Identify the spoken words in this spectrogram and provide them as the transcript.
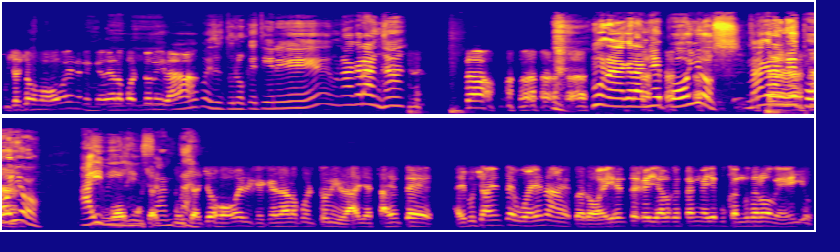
muchachos jóvenes que queden la oportunidad. No, pues tú lo que tienes es una granja, No. una granja de pollos, una granja de pollos. Ay, Virgen Mucha- Santa. Muchachos jóvenes que queda la oportunidad. Ya esta gente, hay mucha gente buena, pero hay gente que ya lo que están ahí es buscándose lo de ellos.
